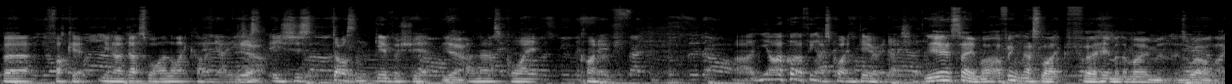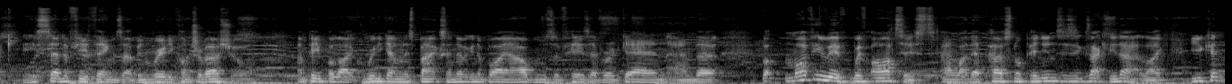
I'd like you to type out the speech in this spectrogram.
But fuck it, you know that's why I like Kanye. He Yeah. just he just doesn't give a shit. Yeah. and that's quite kind of. Uh, yeah, I, quite, I think that's quite endearing actually. Yeah, same. I think that's like for him at the moment as well. Like he said a few things that have been really controversial, and people like really get on his back. So never going to buy albums of his ever again. And uh, but my view with with artists and like their personal opinions is exactly that. Like you can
